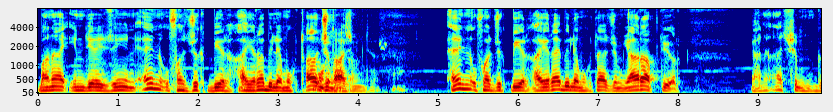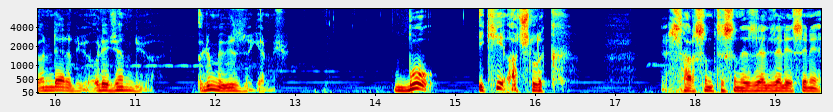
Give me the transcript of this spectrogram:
Bana indireceğin en ufacık bir hayra bile muhtacım. Muhtacım diyor. En ufacık bir hayra bile muhtacım ya Rab diyor. Yani açım gönder diyor. Öleceğim diyor. Ölümle yüz yüze gelmiş. Bu iki açlık sarsıntısını, zelzelesini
